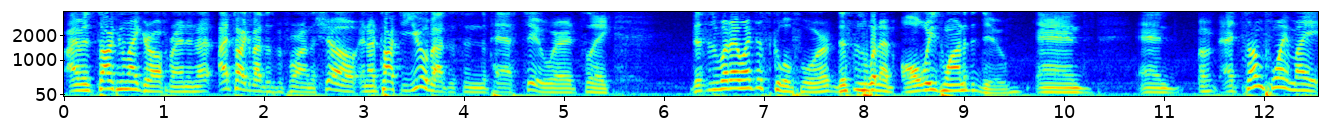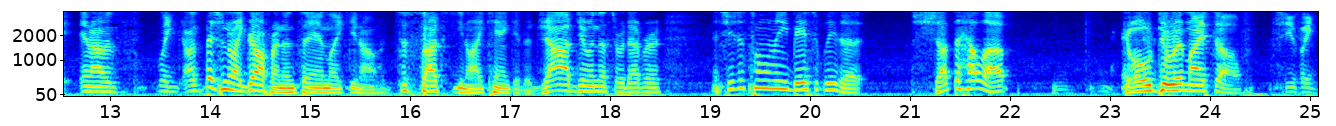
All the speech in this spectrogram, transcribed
I was talking to my girlfriend, and I, I've talked about this before on the show, and I've talked to you about this in the past too. Where it's like, this is what I went to school for. This is what I've always wanted to do, and and at some point my and I was like I was bitching to my girlfriend and saying like you know it just sucks you know I can't get a job doing this or whatever, and she just told me basically to shut the hell up, go do it myself. She's like,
